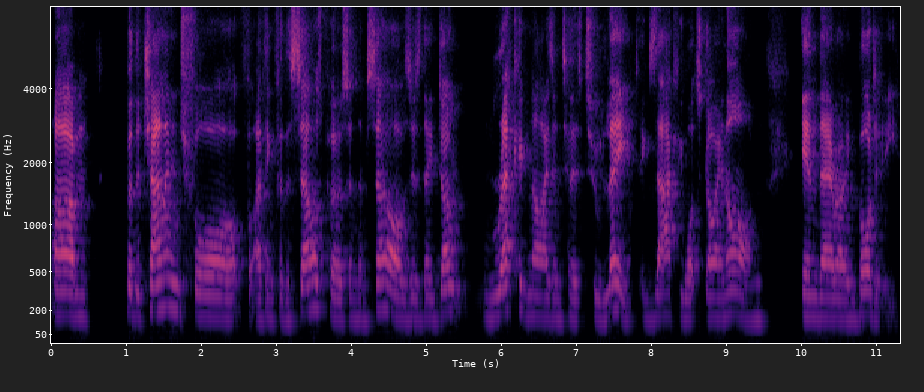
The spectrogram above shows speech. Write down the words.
Um, but the challenge for, for, I think for the salesperson themselves is they don't recognize until it's too late exactly what's going on in their own body.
